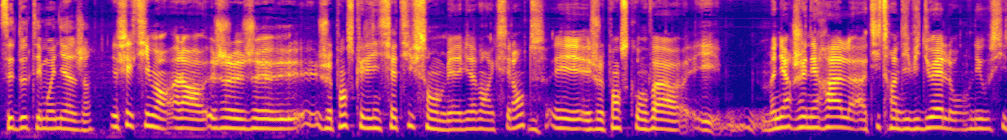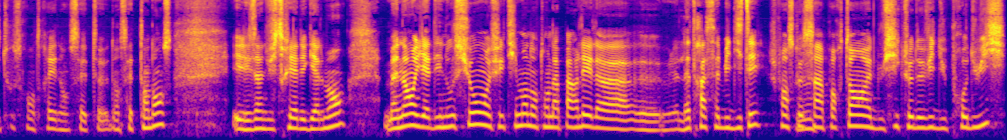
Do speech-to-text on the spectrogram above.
ces deux témoignages. Hein. Effectivement. Alors, je, je, je pense que les initiatives sont bien évidemment excellentes, mm. et, je pense qu'on va, et de manière générale, à titre individuel, on est aussi tous rentrés dans cette, dans cette tendance, et les industriels également. Maintenant, il y a des notions, effectivement, dont on a parlé, la, euh, la traçabilité. Je pense que mm. c'est important, du cycle de vie du produit.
